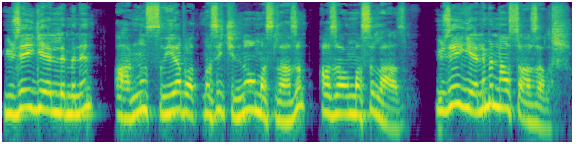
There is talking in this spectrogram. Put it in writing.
Yüzey geriliminin arının sıvıya batması için ne olması lazım? Azalması lazım. Yüzey gerilimi nasıl azalır?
